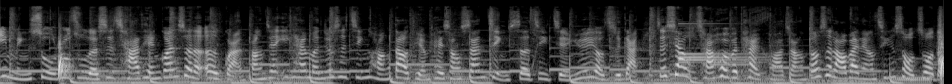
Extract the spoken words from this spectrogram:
in 民宿入住的是茶田官舍的二馆，房间一开门就是金黄稻田，配上山景，设计简约有质感。这下午茶会不会太夸张？都是老板娘亲手做的。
